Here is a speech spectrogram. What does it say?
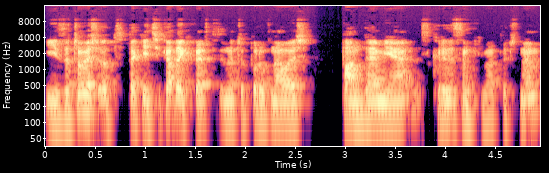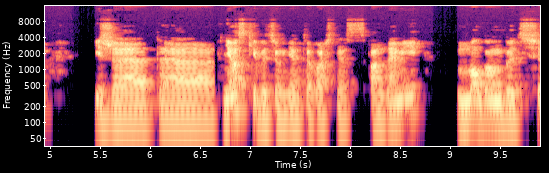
I zacząłeś od takiej ciekawej kwestii, to znaczy porównałeś pandemię z kryzysem klimatycznym i że te wnioski wyciągnięte właśnie z pandemii mogą być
